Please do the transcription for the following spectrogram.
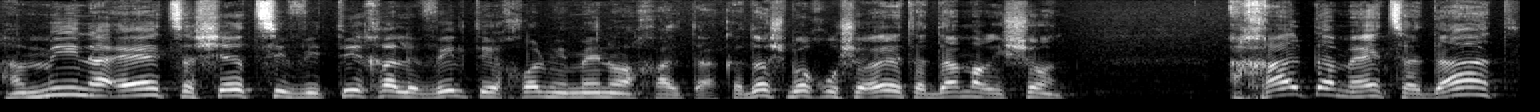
המין העץ אשר ציוויתיך לבלתי יכול ממנו אכלת. הקדוש ברוך הוא שואל את אדם הראשון, אכלת מעץ הדת?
